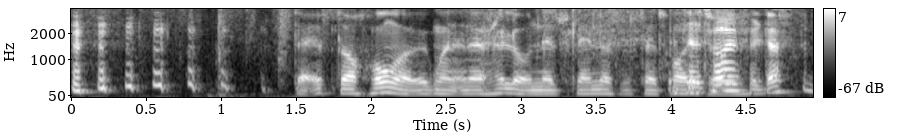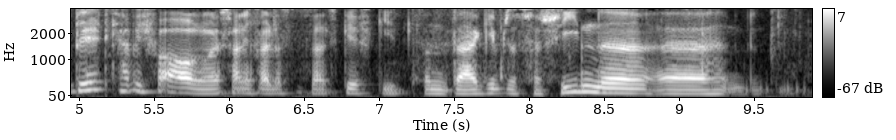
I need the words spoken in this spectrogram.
da ist doch Homer irgendwann in der Hölle und Ned Flanders ist der Das Teufel. ist der Teufel. Das Bild habe ich vor Augen. Wahrscheinlich, weil das es als GIF gibt. Und da gibt es verschiedene äh,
